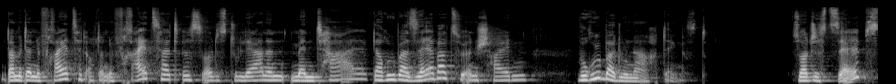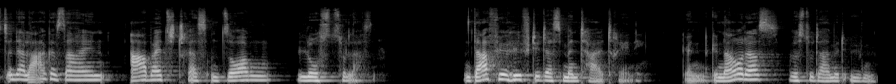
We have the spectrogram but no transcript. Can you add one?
damit deine Freizeit auch deine Freizeit ist, solltest du lernen, mental darüber selber zu entscheiden, worüber du nachdenkst. Du solltest selbst in der Lage sein, Arbeitsstress und Sorgen loszulassen. Und dafür hilft dir das Mentaltraining. Genau das wirst du damit üben.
